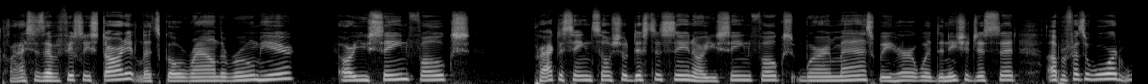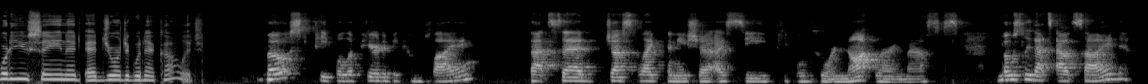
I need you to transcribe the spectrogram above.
Classes have officially started. Let's go around the room here. Are you seeing folks practicing social distancing? Are you seeing folks wearing masks? We heard what Denisha just said. Uh, Professor Ward, what are you seeing at, at Georgia Gwinnett College? Most people appear to be complying. That said, just like Denisha, I see people who are not wearing masks. Mostly that's outside,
